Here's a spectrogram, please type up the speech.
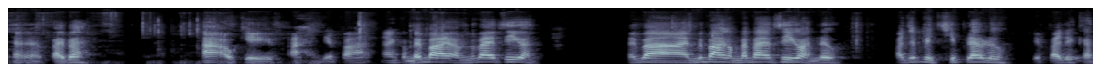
เออไปปะอ่าโอเคอะเดี๋ยวป้านั่นก่อนบ๊ายบายก่อนบ๊ายบายซีก่อนบ๊ายบายบ๊ายบายก่อนบ๊ายบายซีก่อนเร็วป้าจะปิดคลิปแล้วเร็วเดี๋ยวไปด้วยกัน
